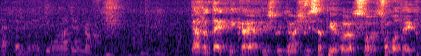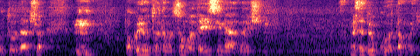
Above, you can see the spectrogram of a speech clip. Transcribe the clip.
lett belőle egy jó nagy anyag. Tehát a technikáját is tudja, most visszatérve a szombatai fotózásra, akkor én ott voltam a szombatai színházban, és persze drukkoltam, hogy,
